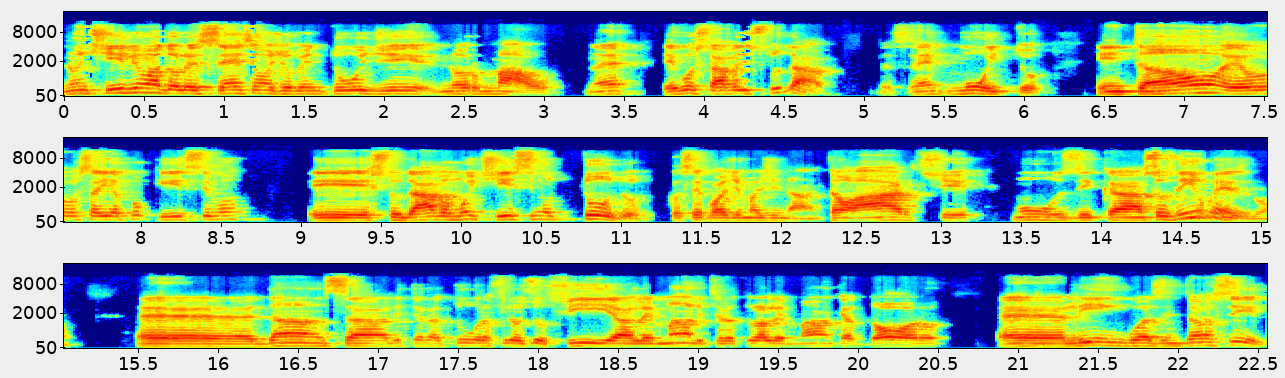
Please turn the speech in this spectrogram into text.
não tive uma adolescência, uma juventude normal, né? Eu gostava de estudar, sempre muito. Então eu saía pouquíssimo e estudava muitíssimo tudo que você pode imaginar. Então arte, música, sozinho mesmo. É, dança, literatura, filosofia alemã, literatura alemã que adoro, é, línguas. Então assim,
